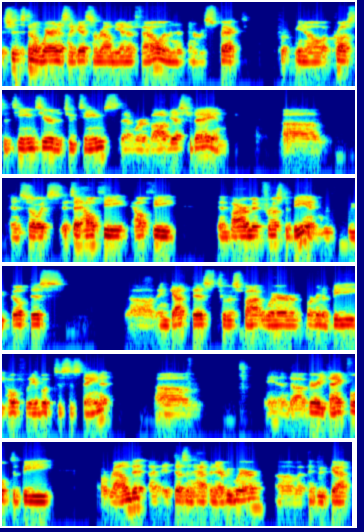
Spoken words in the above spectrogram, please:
it's just an awareness, I guess, around the NFL and, and a respect, for, you know, across the teams here, the two teams that were involved yesterday, and um, and so it's it's a healthy healthy environment for us to be in. We we built this uh, and got this to a spot where we're going to be hopefully able to sustain it. Um, and uh, very thankful to be around it. It doesn't happen everywhere. Um, I think we've got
